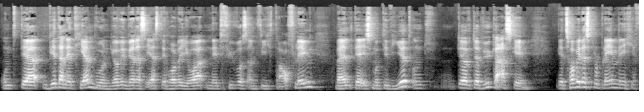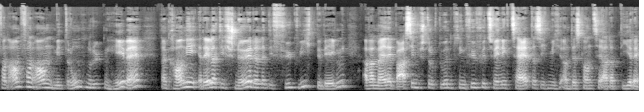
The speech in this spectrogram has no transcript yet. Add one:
Und der wird auch nicht hören wollen, ja, wir werden das erste halbe Jahr nicht viel was an Gewicht drauflegen, weil der ist motiviert und der, der will Gas geben. Jetzt habe ich das Problem, wenn ich von Anfang an mit runden Rücken hebe, dann kann ich relativ schnell relativ viel Gewicht bewegen, aber meine passiven Strukturen kriegen viel, viel zu wenig Zeit, dass ich mich an das Ganze adaptiere.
